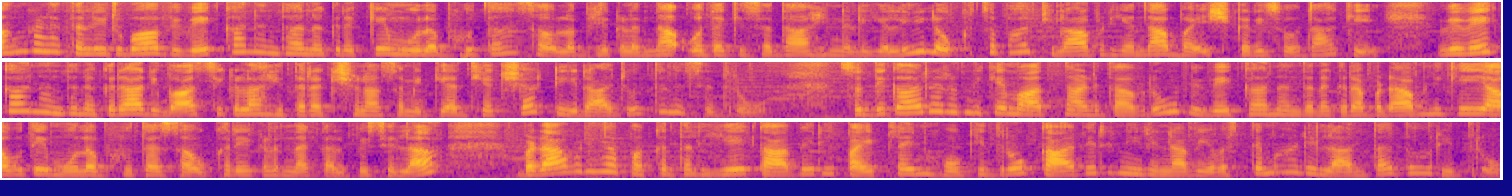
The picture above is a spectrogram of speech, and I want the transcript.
ಅಂಗಳದಲ್ಲಿರುವ ವಿವೇಕಾನಂದ ನಗರಕ್ಕೆ ಮೂಲಭೂತ ಸೌಲಭ್ಯಗಳನ್ನು ಒದಗಿಸದ ಹಿನ್ನೆಲೆಯಲ್ಲಿ ಲೋಕಸಭಾ ಚುನಾವಣೆಯನ್ನ ಬಹಿಷ್ಕರಿಸುವುದಾಗಿ ವಿವೇಕಾನಂದ ನಗರ ನಿವಾಸಿಗಳ ಹಿತರಕ್ಷಣಾ ಸಮಿತಿ ಅಧ್ಯಕ್ಷ ಟಿ ರಾಜು ತಿಳಿಸಿದರು. ಸುದ್ದಿಗಾರರೊಂದಿಗೆ ಮಾತನಾಡಿದ ಅವರು, ವಿವೇಕಾನಂದ ನಗರ ಬಡಾವಣೆಗೆ ಯಾವುದೇ ಮೂಲಭೂತ ಸೌಕರ್ಯಗಳನ್ನು ಕಲ್ಪಿಸಿಲ್ಲ. ಬಡಾವಣೆಯ ಪಕ್ಕದಲ್ಲಿಯೇ ಕಾವೇರಿ ಪೈಪ್ಲೈನ್ ಹೋಗಿದ್ರೂ ಕಾವೇರಿ ನೀರಿನ ವ್ಯವಸ್ಥೆ ಮಾಡಿಲ್ಲ ಅಂತ ದೂರಿದರು.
